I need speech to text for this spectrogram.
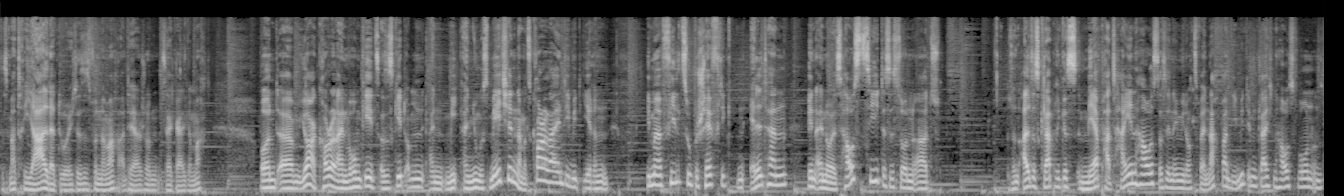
das Material dadurch. Das ist von der Machart her schon sehr geil gemacht. Und ähm, ja, Coraline, worum geht's? Also es geht um ein, ein junges Mädchen namens Coraline, die mit ihren immer viel zu beschäftigten Eltern in ein neues Haus zieht. Das ist so eine Art, so ein altes, klappriges Mehrparteienhaus. Das sind irgendwie noch zwei Nachbarn, die mit im gleichen Haus wohnen und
